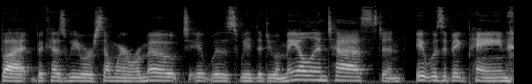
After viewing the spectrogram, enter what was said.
But because we were somewhere remote, it was, we had to do a mail in test and it was a big pain.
